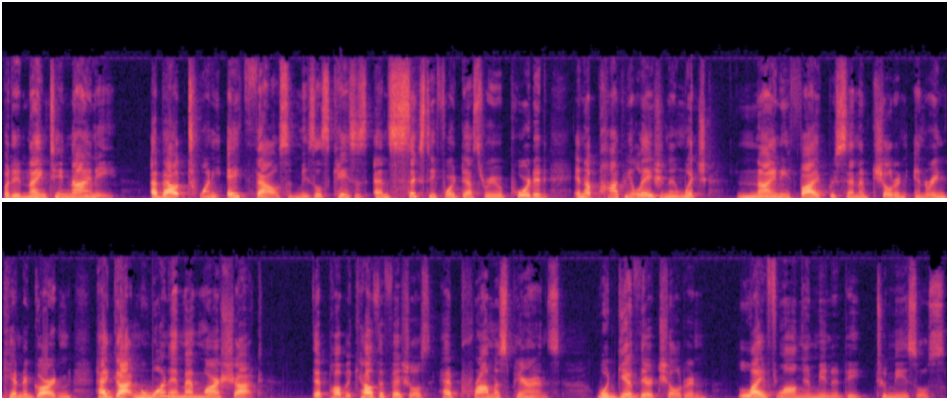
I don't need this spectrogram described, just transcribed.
But in 1990, about 28,000 measles cases and 64 deaths were reported in a population in which 95% of children entering kindergarten had gotten one MMR shot that public health officials had promised parents would give their children lifelong immunity to measles.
